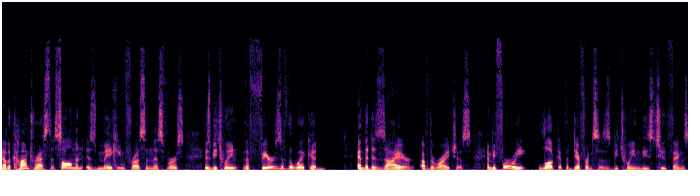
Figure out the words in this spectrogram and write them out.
Now the contrast that Solomon is making for us in this verse is between the fears of the wicked and the desire of the righteous. And before we look at the differences between these two things,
